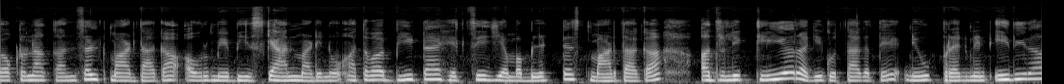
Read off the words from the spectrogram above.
ಡಾಕ್ಟ್ರನ್ನ ಕನ್ಸಲ್ಟ್ ಮಾಡಿದಾಗ ಅವರು ಮೇ ಬಿ ಸ್ಕ್ಯಾನ್ ಮಾಡಿನೋ ಅಥವಾ ಬೀಟಾ ಹೆಚ್ ಸಿ ಜಿ ಎಂಬ ಬ್ಲಡ್ ಟೆಸ್ಟ್ ಮಾಡಿದಾಗ ಅದರಲ್ಲಿ ಕ್ಲಿಯರಾಗಿ ಗೊತ್ತಾಗುತ್ತೆ, ನೀವು ಪ್ರೆಗ್ನೆಂಟ್ ಇದ್ದೀರಾ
